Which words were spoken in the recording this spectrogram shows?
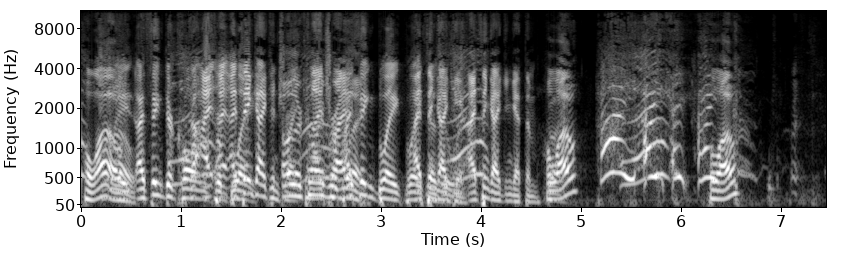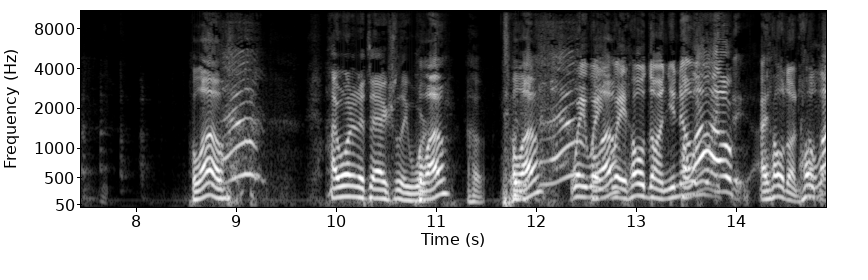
Hello. Wait, I think they're calling I, for I, I think I can Oh, try. they're can I calling for try? Blake. I think Blake. Blake I think has I it can. I think I can get them. Hello. Hi. Hello. Hello. I wanted it to actually work. Hello. Oh. Hello. Wait, wait, Hello? wait. Hold on. You know. who I Hello? thi- I, hold on. Hold on.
